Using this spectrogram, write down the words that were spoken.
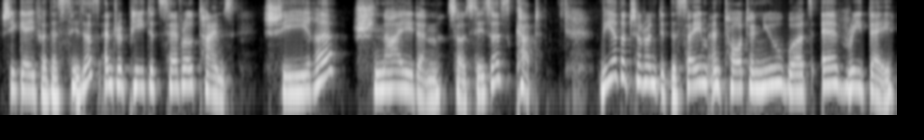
She gave her the scissors and repeated several times, Schere, schneiden, so scissors, cut. The other children did the same and taught her new words every day.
